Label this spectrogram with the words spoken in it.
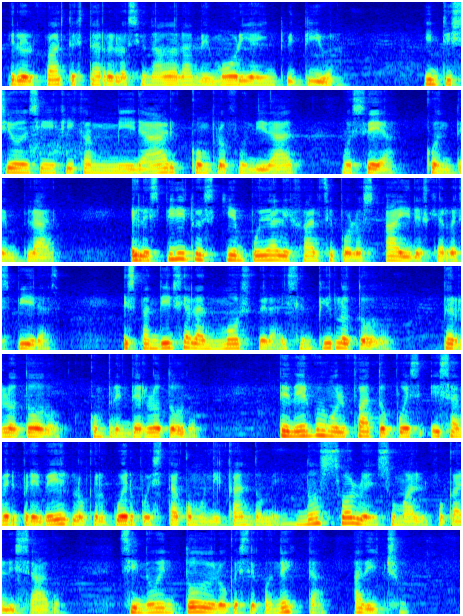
El olfato está relacionado a la memoria intuitiva. Intuición significa mirar con profundidad, o sea, contemplar. El espíritu es quien puede alejarse por los aires que respiras, expandirse a la atmósfera y sentirlo todo, verlo todo, comprenderlo todo. Tener buen olfato, pues, es saber prever lo que el cuerpo está comunicándome, no solo en su mal focalizado, sino en todo lo que se conecta, ha dicho,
